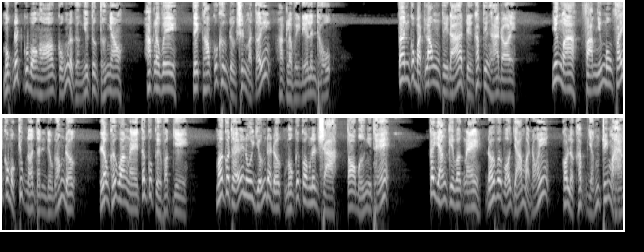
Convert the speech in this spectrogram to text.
Mục đích của bọn họ cũng là gần như tương tự nhau. Hoặc là vì tuyệt học của Khương Trường Sinh mà tới, hoặc là vì địa linh thụ. Tên của Bạch Long thì đã truyền khắp thiên hạ rồi. Nhưng mà phạm những môn phái có một chút nội tình đều đoán được. Long khởi quan này tất có kỳ vật gì mới có thể nuôi dưỡng ra được một cái con linh xà to bự như thế. Cái dạng kỳ vật này đối với võ giả mà nói có lực hấp dẫn trí mạng.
